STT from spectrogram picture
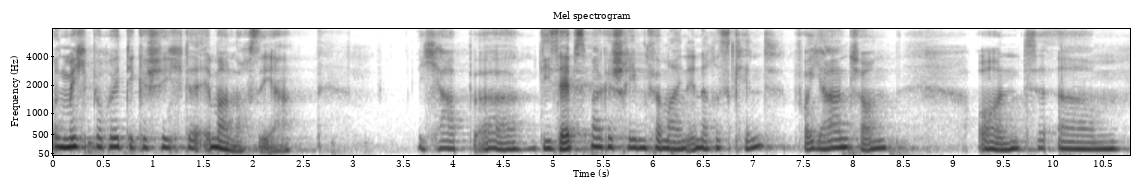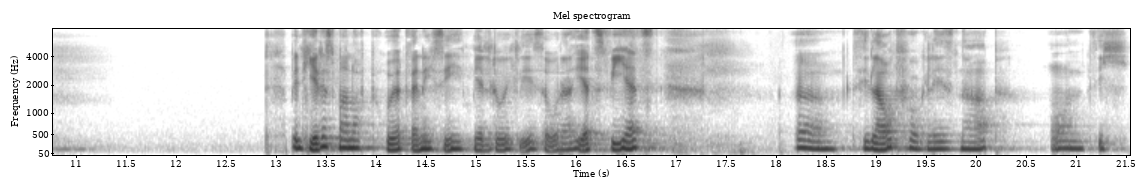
Und mich berührt die Geschichte immer noch sehr. Ich habe äh, die selbst mal geschrieben für mein inneres Kind, vor Jahren schon. Und ähm, bin jedes Mal noch berührt, wenn ich sie mir durchlese oder jetzt wie jetzt äh, sie laut vorgelesen habe. Und ich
